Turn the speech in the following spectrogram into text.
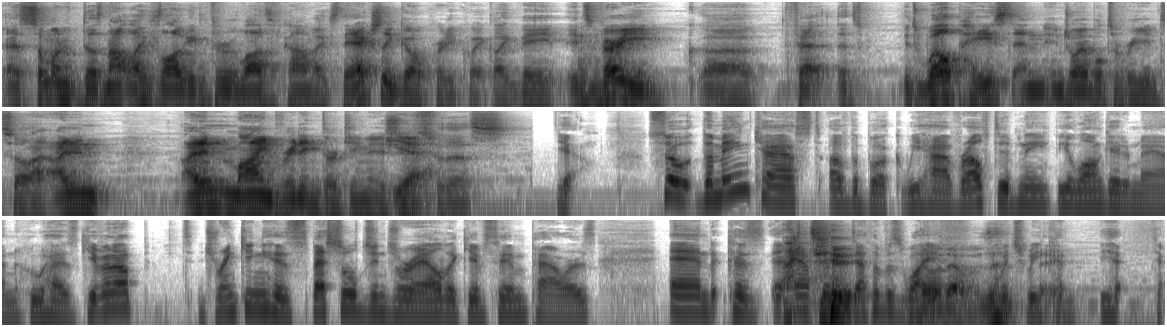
as someone who does not like slogging through lots of comics, they actually go pretty quick. Like they, it's Mm-hmm. very, uh, fa- it's it's well paced and enjoyable to read. So I, I didn't, I didn't mind reading thirteen issues Yeah. for this. Yeah. So the main cast of the book, we have Ralph Dibny, the elongated man, who has given up drinking his special ginger ale that gives him powers, and because after the death of his wife, that was which we thing. could, yeah, yeah.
